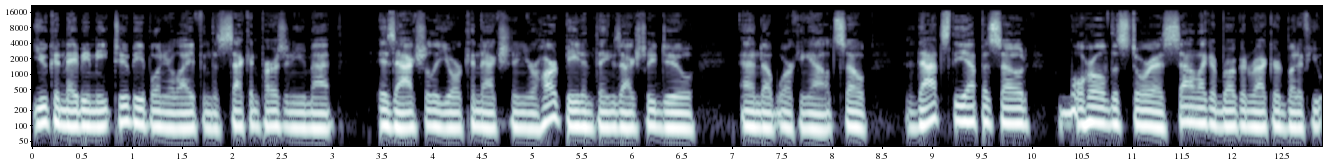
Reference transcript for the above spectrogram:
you can maybe meet two people in your life, and the second person you met is actually your connection and your heartbeat, and things actually do end up working out. So that's the episode. Moral of the story I sound like a broken record, but if you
